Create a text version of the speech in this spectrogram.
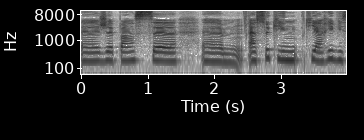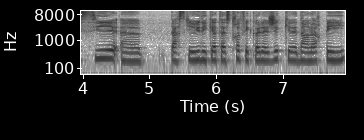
je pense à ceux qui, qui arrivent ici parce qu'il y a eu des catastrophes écologiques dans leur pays,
